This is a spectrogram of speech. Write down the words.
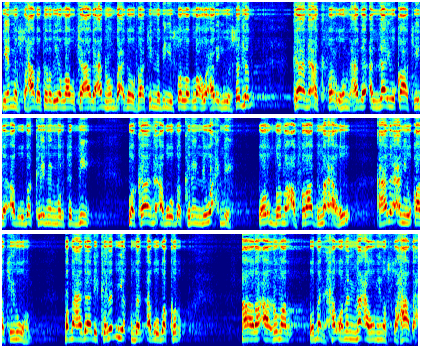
لأن الصحابة رضي الله تعالى عنهم بعد وفاة النبي صلى الله عليه وسلم كان أكثرهم على أن لا يقاتل أبو بكر المرتدين وكان أبو بكر لوحده وربما أفراد معه على أن يقاتلوهم. ومع ذلك لم يقبل أبو بكر آراء عمر ومن, ومن معه من الصحابة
